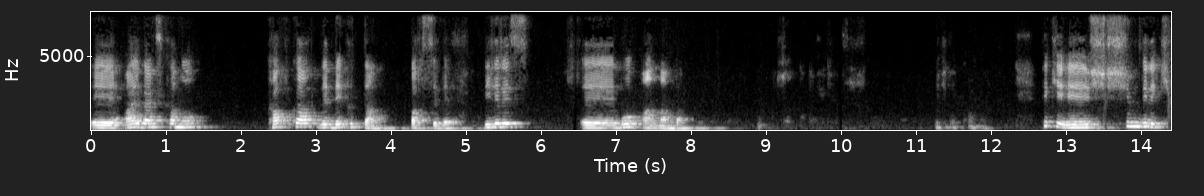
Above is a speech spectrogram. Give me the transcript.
e, Albert Camus, Kafka ve Beckett'tan bahsedebiliriz e, bu anlamda. Peki e, şimdilik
